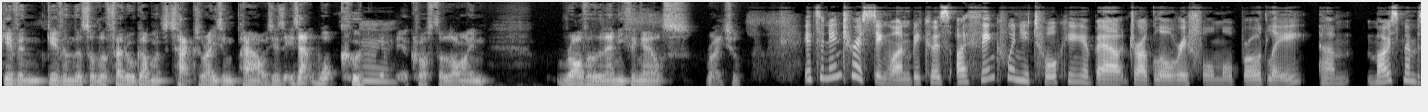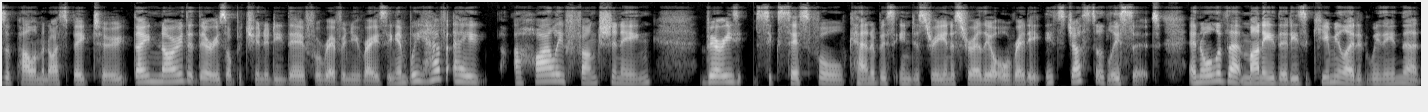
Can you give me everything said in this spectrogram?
Given given the sort of federal government's tax raising powers, is is that what could mm. get across the line rather than anything else, Rachel? It's an interesting one because I think when you're talking about drug law reform more broadly, um, most members of parliament I speak to, they know that there is opportunity there for revenue raising, and we have a a highly functioning, very successful cannabis industry in Australia already. It's just illicit, and all of that money that is accumulated within that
